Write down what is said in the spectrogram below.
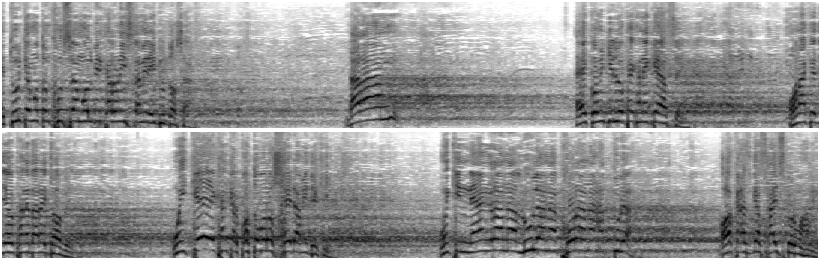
এ তুর্কের মতন খুচরা মলবির কারণে ইসলামের এই দুর্দশা। দাঁড়ান। এই কমিটির লোক এখানে কে আছে? ওনাকে যে ওখানে দাঁড়াইতে হবে। উই কে? এখানকার কত বড় শেড আমি দেখি। উই কি ন্যাংরা না লুলা না খোরা না অক আজকে সাইজ করব আমি।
